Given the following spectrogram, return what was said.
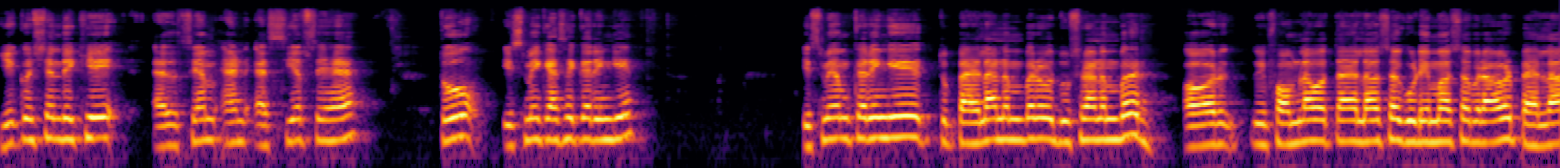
ये क्वेश्चन देखिए, एलसीएम एंड एस से है। तो इसमें कैसे करेंगे? इसमें हम करेंगे तो पहला नंबर और दूसरा नंबर, और ये फॉर्मूला होता है, ल, स गुड़े म, स, बराबर। पहला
